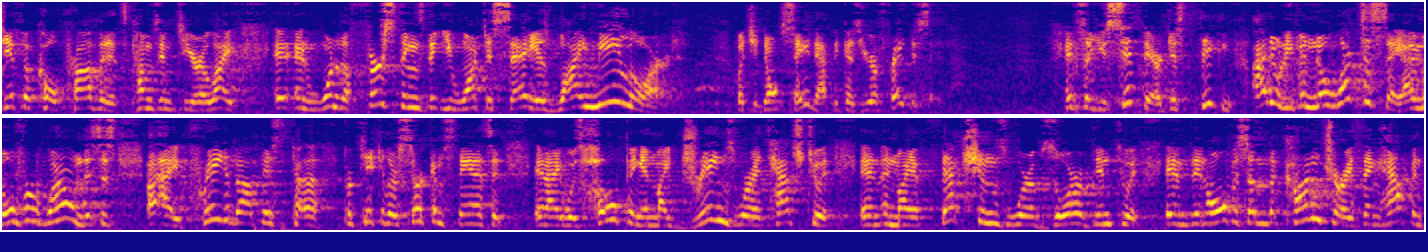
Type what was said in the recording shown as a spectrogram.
difficult providence comes into your life. And, and one of the first things that you want to say is, Why me, Lord? But you don't say that because you're afraid to say that. And so you sit there just thinking, I don't even know what to say. I'm overwhelmed. This is, I, I prayed about this uh, particular circumstance and, and, I was hoping and my dreams were attached to it and, and my affections were absorbed into it. And then all of a sudden the contrary thing happened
